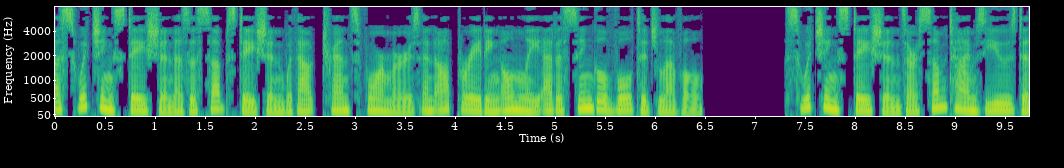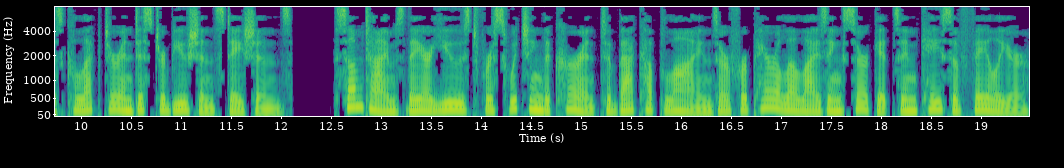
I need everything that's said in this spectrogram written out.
A switching station is a substation without transformers and operating only at a single voltage level. Switching stations are sometimes used as collector and distribution stations. Sometimes they are used for switching the current to backup lines or for parallelizing circuits in case of failure.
